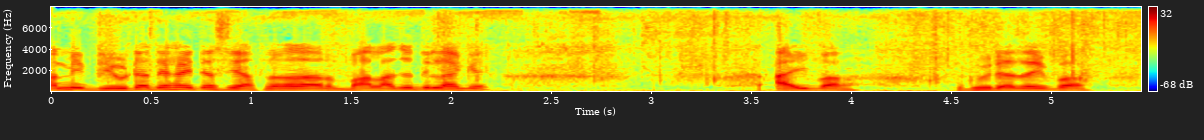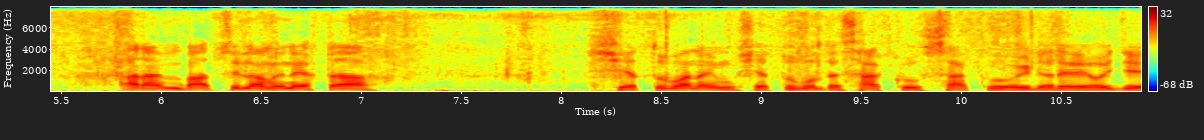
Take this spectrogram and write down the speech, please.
আমি ভিউটা দেখাইতেছি, আপনারা আর বালা যদি লাগে, আইবা, ঘুরে যাইবা। আর আমি ভাবছিলাম এনে একটা সেতু বানাইমু, সেতু বলতে সাকু সাকু ওইটারে ওই যে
